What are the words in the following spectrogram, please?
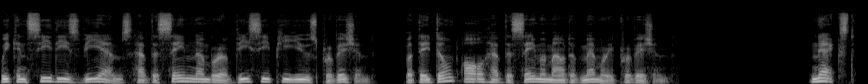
we can see these VMs have the same number of vCPUs provisioned, but they don't all have the same amount of memory provisioned. Next,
